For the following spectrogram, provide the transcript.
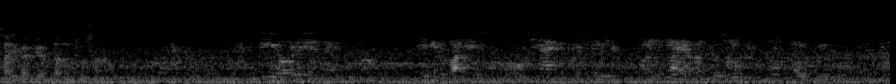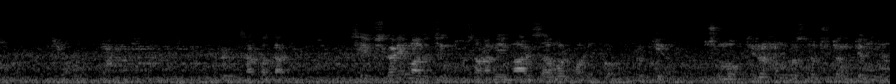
사이가 되었다는 두 사람. 사건 당일 체육 시간에 마주친 두 사람이 말싸움을 벌였고 급기야 주먹질을 한 것으로 추정됩니다.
